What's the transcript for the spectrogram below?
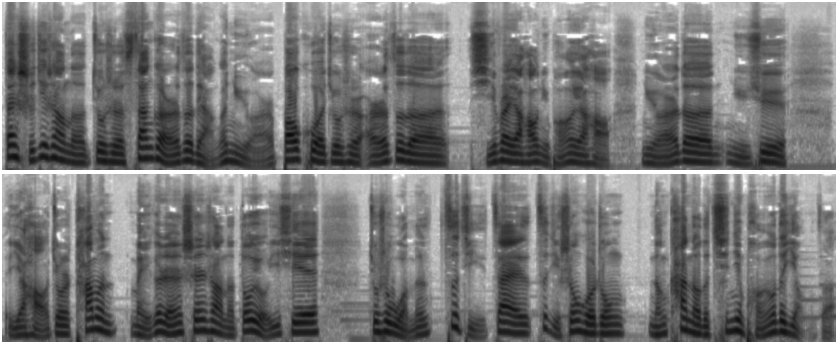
但实际上呢，就是三个儿子两个女儿，包括就是儿子的媳妇儿也好，女朋友也好，女儿的女婿也好，就是他们每个人身上呢都有一些就是我们自己在自己生活中能看到的亲戚朋友的影子。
